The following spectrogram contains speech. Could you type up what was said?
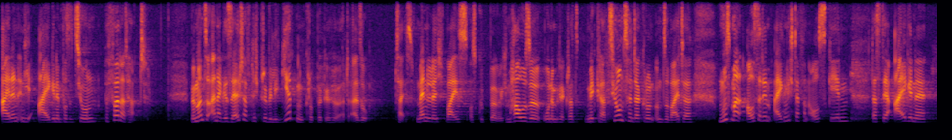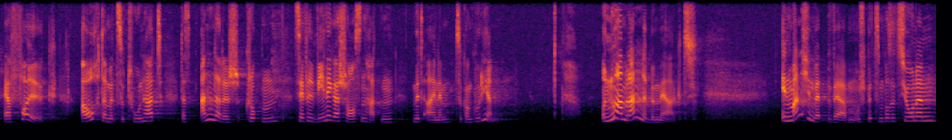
einen in die eigene Position befördert hat. Wenn man zu einer gesellschaftlich privilegierten Gruppe gehört, also sei es männlich, weiß, aus gutbürgerlichem Hause, ohne Migrationshintergrund und so weiter, muss man außerdem eigentlich davon ausgehen, dass der eigene Erfolg auch damit zu tun hat, dass andere Gruppen sehr viel weniger Chancen hatten, mit einem zu konkurrieren. Und nur am Rande bemerkt, in manchen Wettbewerben um Spitzenpositionen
